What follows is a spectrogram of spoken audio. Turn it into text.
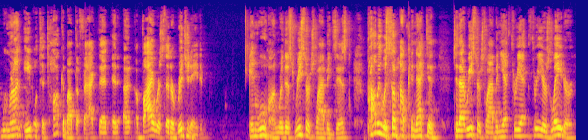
we were not able to talk about the fact that a, a, virus that originated in Wuhan, where this research lab exists, probably was somehow connected to that research lab, and yet three three years later,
